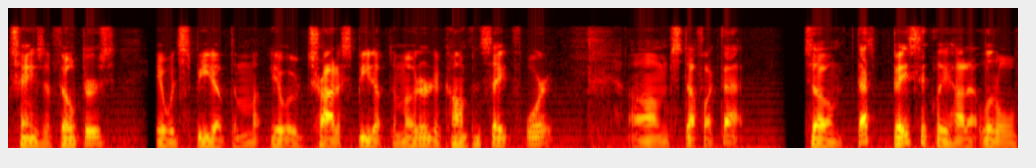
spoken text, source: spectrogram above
change the filters it would speed up the it would try to speed up the motor to compensate for it um, stuff like that so that's basically how that little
